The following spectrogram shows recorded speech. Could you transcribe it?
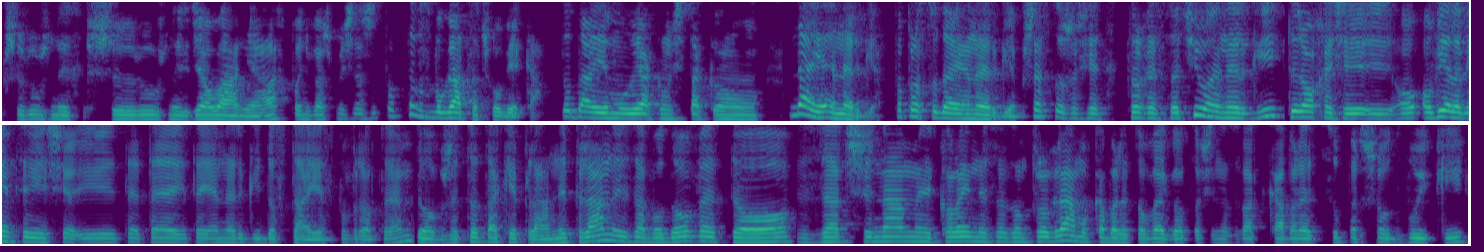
przy różnych, przy różnych działaniach, ponieważ myślę, że to, to wzbogaca człowieka. To daje mu jakąś taką, daje energię, po prostu daje energię. Przez to, że się trochę trochę straciło energii, trochę się, o, o wiele więcej się te, te, tej energii dostaje z powrotem. Dobrze, to takie plany. Plany zawodowe to zaczynamy kolejny sezon programu kabaretowego, to się nazywa Kabaret Super Show dwójki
